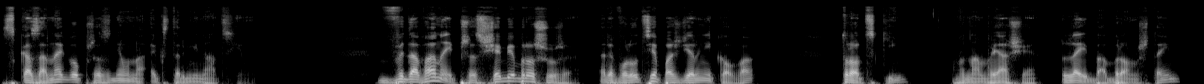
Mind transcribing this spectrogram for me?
skazanego przez nią na eksterminację. W wydawanej przez siebie broszurze Rewolucja Październikowa Trocki, w nawiasie Lejba Bronstein,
